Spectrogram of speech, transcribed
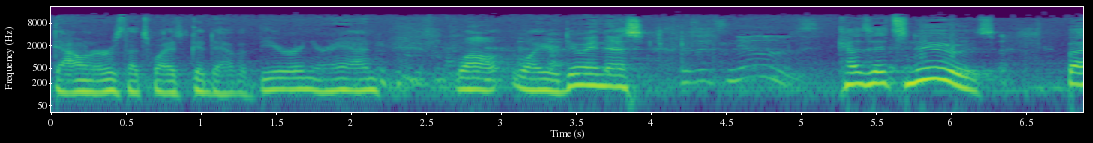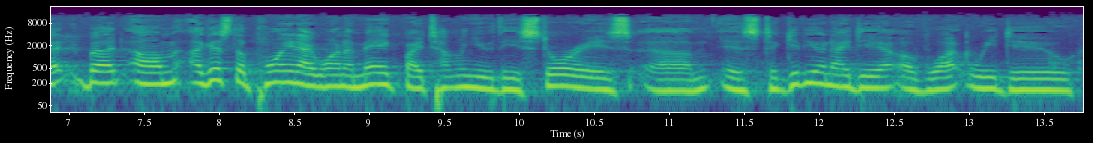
downers. That's why it's good to have a beer in your hand while while you're doing this. Because it's news. Because it's news. But but um, I guess the point I want to make by telling you these stories um, is to give you an idea of what we do,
